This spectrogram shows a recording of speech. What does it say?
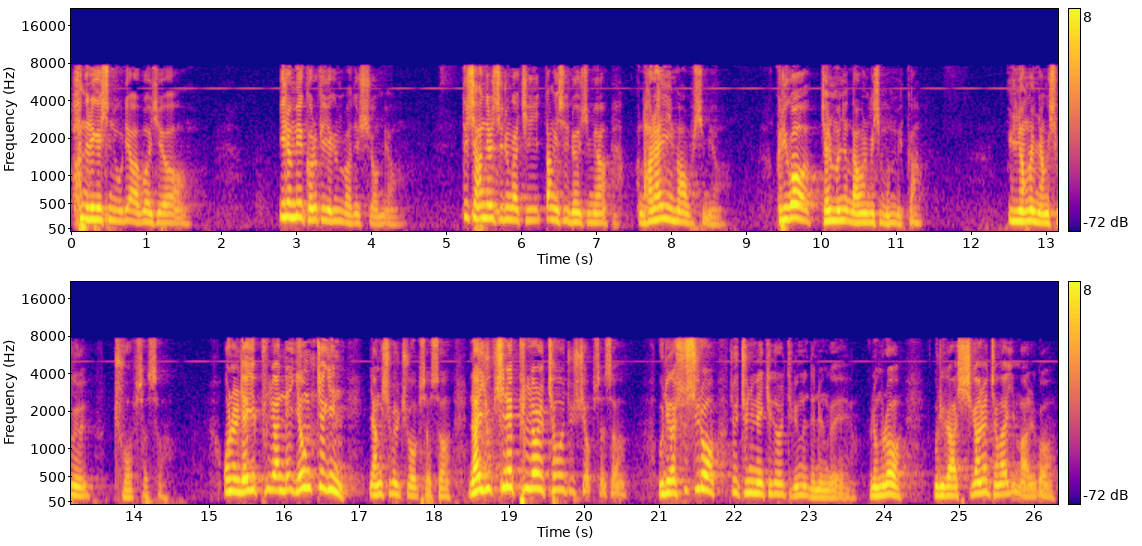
하늘에 계신 우리 아버지여, 이름이 그렇게 여김을 받으시오며, 뜻이 하늘에서 이룬 같이 땅에서 이루어지며 나라에 임하옵시며 그리고 제일 먼저 나오는 것이 뭡니까? 일용한 양식을 주옵소서. 오늘 내게 필요한 내 영적인 양식을 주옵소서. 나의 육신의 필요를 채워 주시옵소서. 우리가 수시로 주님의 기도를 드리면 되는 거예요. 그러므로 우리가 시간을 정하지 말고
